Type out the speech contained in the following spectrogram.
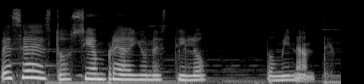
Pese a esto, siempre hay un estilo dominante.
